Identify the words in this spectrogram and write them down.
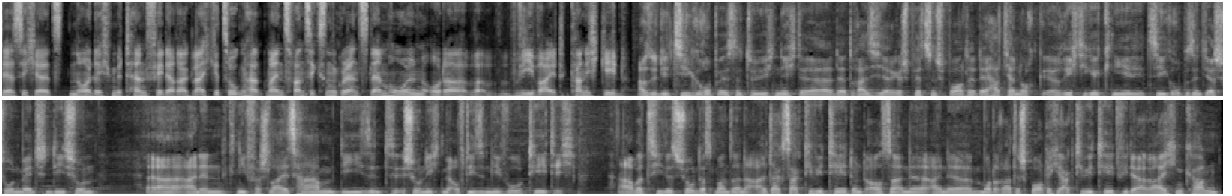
der sich ja jetzt neulich mit Herrn Federer gleichgezogen hat, meinen 20. Grand Slam holen oder wie weit kann ich gehen? Also die Zielgruppe ist natürlich nicht der, der 30-jährige Spitzensportler, der hat ja noch äh, richtige Knie. Die Zielgruppe sind ja schon Menschen, die schon äh, einen Knieverschleiß haben, die sind schon nicht mehr auf diesem Niveau tätig. Aber Ziel ist schon, dass man seine Alltagsaktivität und auch seine eine moderate sportliche Aktivität wieder erreichen kann.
